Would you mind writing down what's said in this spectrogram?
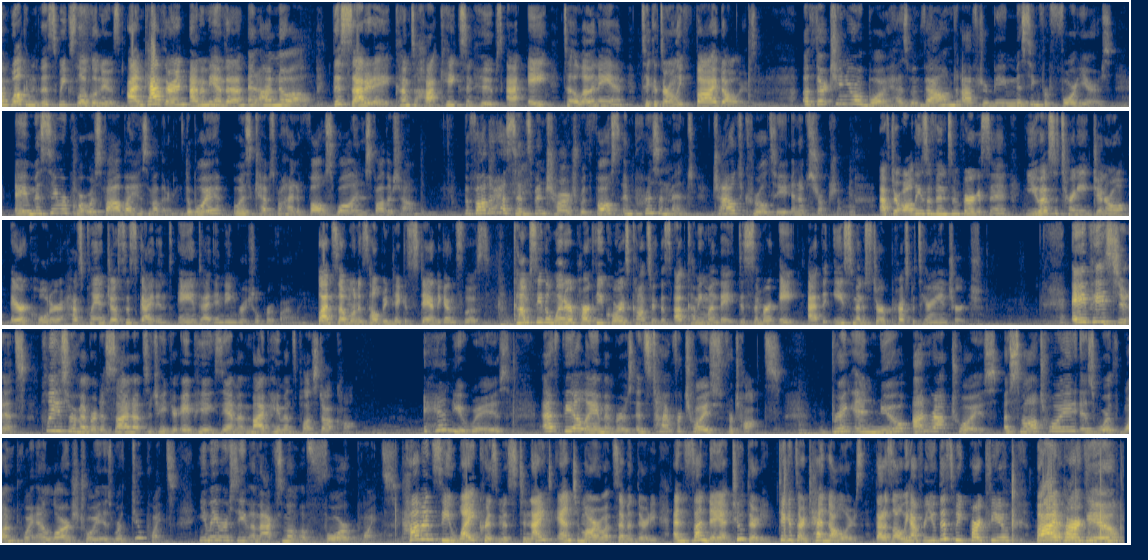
Parkview! Welcome to this week's local news. I'm Catherine. I'm Amanda. And I'm Noel. This Saturday, come to Hot Cakes and Hoops at 8 to 11 a.m. Tickets are only $5. A 13 year old boy has been found after being missing for four years. A missing report was filed by his mother. The boy was kept behind a false wall in his father's home. The father has since been charged with false imprisonment, child cruelty, and obstruction. After all these events in Ferguson, U.S. Attorney General Eric Holder has planned justice guidance aimed at ending racial profiling. Glad someone is helping take a stand against this. Come see the Winter Parkview Chorus concert this upcoming Monday, December 8th, at the Eastminster Presbyterian Church. AP students, please remember to sign up to take your AP exam at mypaymentsplus.com. Anyways, FBLA members, it's time for Toys for Tots. New unwrapped toys. A small toy is worth one point and a large toy is worth two points. You may receive a maximum of four points. Come and see White Christmas tonight and tomorrow at 7:30 and Sunday at 2:30. Tickets are $10. That is all we have for you this week, Parkview. Bye, Bye, Parkview.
